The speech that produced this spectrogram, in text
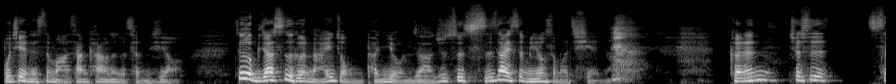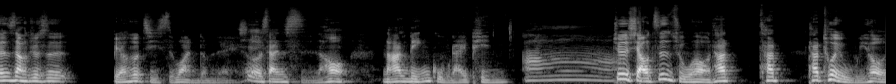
不见得是马上看到那个成效。这个比较适合哪一种朋友？你知道，就是实在是没有什么钱啊，可能就是身上就是，比方说几十万，对不对？二三十，然后拿零股来拼，啊，就是小资族哦，他他他退伍以后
